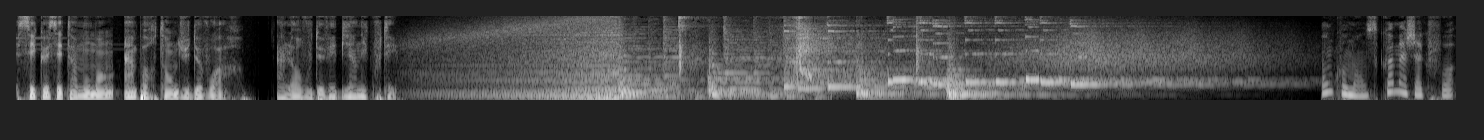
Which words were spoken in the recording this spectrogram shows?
c'est que c'est un moment important du devoir. Alors vous devez bien écouter. Commence, comme à chaque fois,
